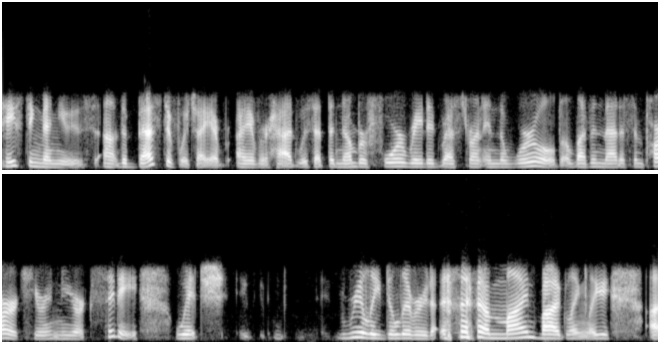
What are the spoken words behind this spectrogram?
tasting menus. Uh, the best of which I ever, I ever had was at the number four rated restaurant in the world, 11 Madison Park here in New York City, which really delivered a mind-bogglingly uh,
